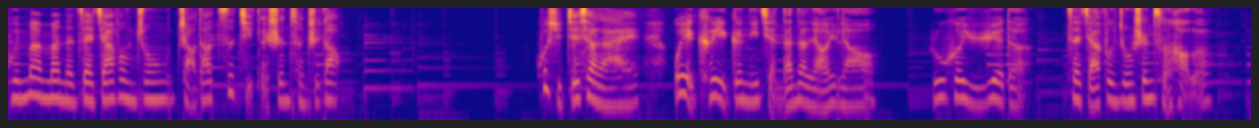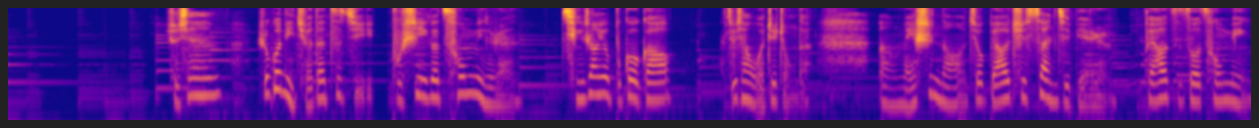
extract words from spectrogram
会慢慢的在夹缝中找到自己的生存之道。或许接下来我也可以跟你简单的聊一聊，如何愉悦的在夹缝中生存。好了，首先，如果你觉得自己不是一个聪明人，情商又不够高，就像我这种的，嗯，没事呢，就不要去算计别人，不要自作聪明，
